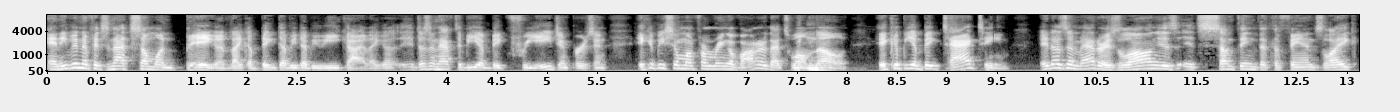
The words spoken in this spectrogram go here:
And even if it's not someone big, uh, like a big WWE guy, like a, uh, it doesn't have to be a big free agent person. It could be someone from Ring of Honor that's well known. it could be a big tag team. It doesn't matter as long as it's something that the fans like.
